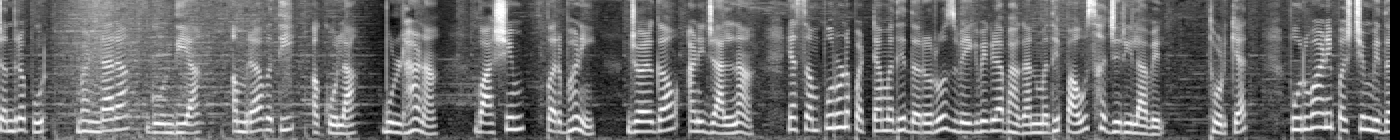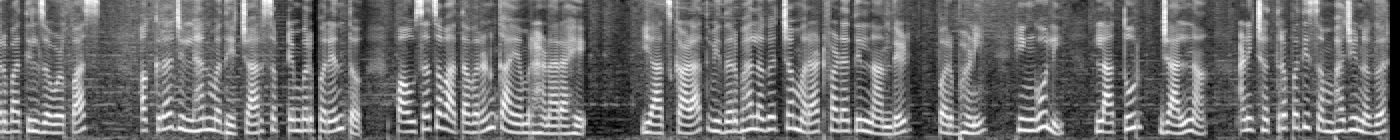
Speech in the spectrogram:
चंद्रपूर भंडारा गोंदिया अमरावती अकोला बुलढाणा वाशिम परभणी जळगाव आणि जालना या संपूर्ण पट्ट्यामध्ये दररोज वेगवेगळ्या भागांमध्ये पाऊस हजेरी लावेल. थोडक्यात पूर्व आणि पश्चिम विदर्भातील जवळपास अकरा जिल्ह्यांमध्ये चार सप्टेंबरपर्यंत पावसाचं वातावरण कायम राहणार आहे. याच काळात विदर्भालगतच्या मराठवाड्यातील नांदेड परभणी हिंगोली लातूर जालना आणि छत्रपती संभाजीनगर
